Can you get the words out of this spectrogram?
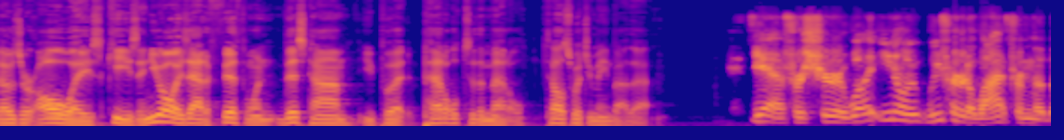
Those are always keys. And you always add a fifth one. This time you put pedal to the metal. Tell us what you mean by that. Yeah, for sure. Well, you know, we've heard a lot from the,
